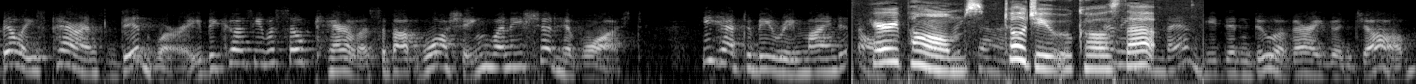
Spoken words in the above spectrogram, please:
Billy's parents did worry because he was so careless about washing when he should have washed. He had to be reminded. Harry Palms. Told you it would cause and that. then, he didn't do a very good job.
